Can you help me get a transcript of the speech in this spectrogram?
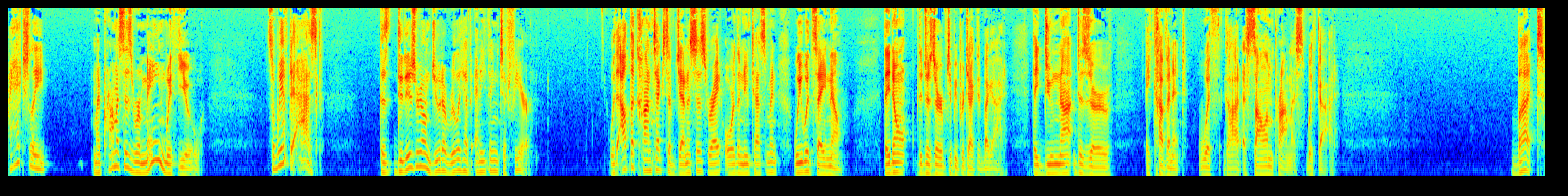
I actually, my promises remain with you. So we have to ask does, did Israel and Judah really have anything to fear? Without the context of Genesis, right, or the New Testament, we would say no. They don't deserve to be protected by God. They do not deserve a covenant with God, a solemn promise with God. But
